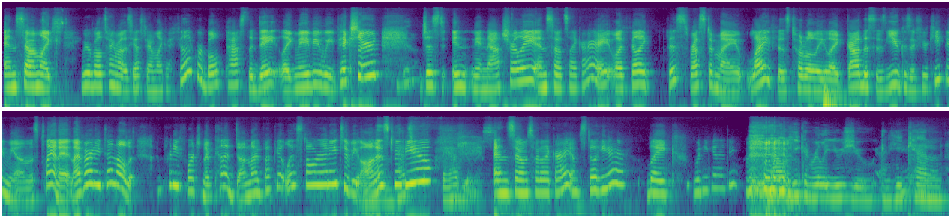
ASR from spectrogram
And so I'm like, we were both talking about this yesterday. I'm like, I feel like we're both past the date. Like maybe we pictured just in, in naturally. And so it's like, all right, well, I feel like this rest of my life is totally like, God, this is you. Because if you're keeping me on this planet, and I've already done all the, I'm pretty fortunate. I've kind of done my bucket list already, to be oh honest with you. fabulous. And so I'm sort of like, all right, I'm still here. Like, what are you gonna do? now he can really use you, and he can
